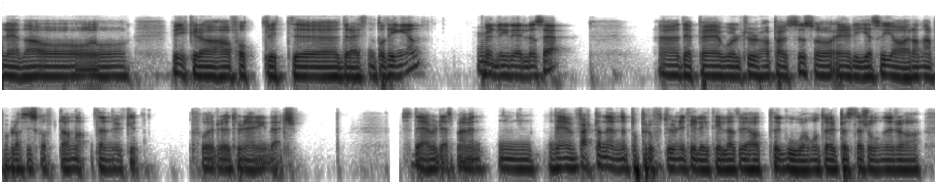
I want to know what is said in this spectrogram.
leda og, og virker å ha fått litt eh, dreisen på ting igjen. Mm. Veldig gledelig å se. Eh, DP World Tour har pause, så Elias og Jaran er på plass i Skottland da, denne uken for turnering der. Så det er vel det som er, det er verdt å nevne på proffturen, i tillegg til at vi har hatt gode amatørprestasjoner. og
